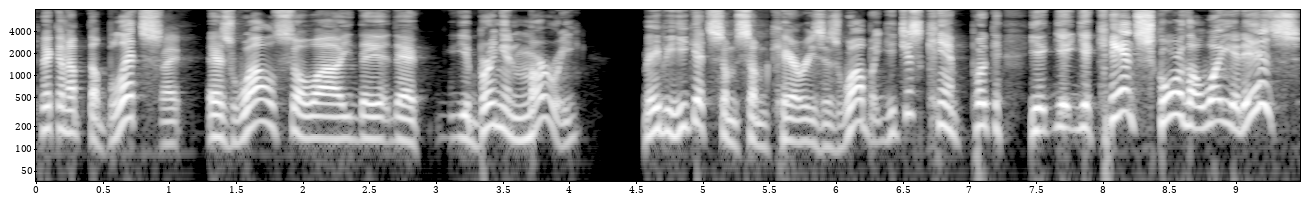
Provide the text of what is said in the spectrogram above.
picking up the blitz Right. as well. So uh, they, they you bring in Murray. Maybe he gets some some carries as well, but you just can't put you, you, you can't score the way it is.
